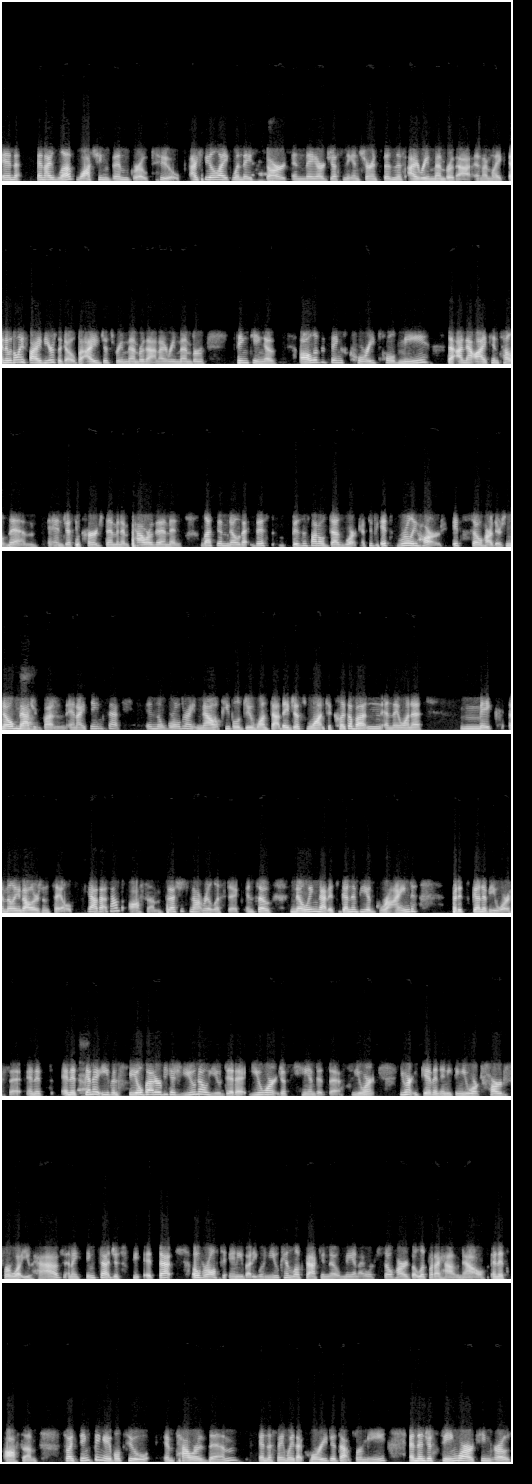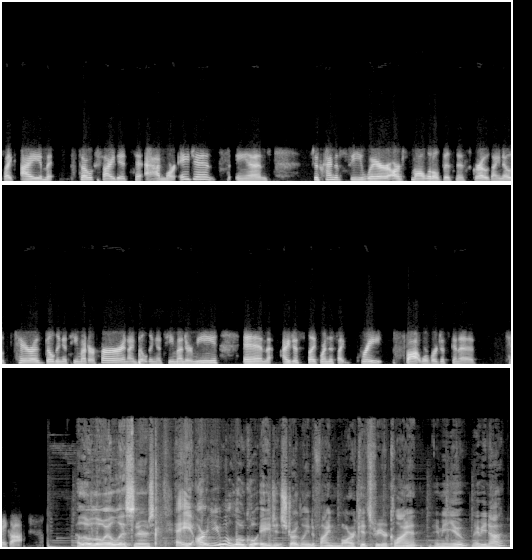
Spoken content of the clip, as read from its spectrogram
and and I love watching them grow too. I feel like when they start and they are just in the insurance business, I remember that. And I'm like, and it was only five years ago, but I just remember that. And I remember thinking of all of the things Corey told me that I, now I can tell them and just encourage them and empower them and let them know that this business model does work. It's, it's really hard. It's so hard. There's no magic yeah. button. And I think that in the world right now, people do want that. They just want to click a button and they want to make a million dollars in sales. Yeah, that sounds awesome, but that's just not realistic. And so knowing that it's going to be a grind, but it's going to be worth it. And it's and it's going to even feel better because you know you did it. You weren't just handed this. You weren't you weren't given anything. You worked hard for what you have. And I think that just it, that overall to anybody when you can look back and know, man, I worked so hard, but look what I have now, and it's awesome. So I think being able to empower them in the same way that Corey did that for me. And then just seeing where our team grows. Like I am so excited to add more agents and just kind of see where our small little business grows. I know Tara's building a team under her and I'm building a team under me. And I just like we're in this like great spot where we're just gonna take off. Hello, loyal listeners. Hey, are you a local agent struggling to find markets for your client? Maybe you, maybe not.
